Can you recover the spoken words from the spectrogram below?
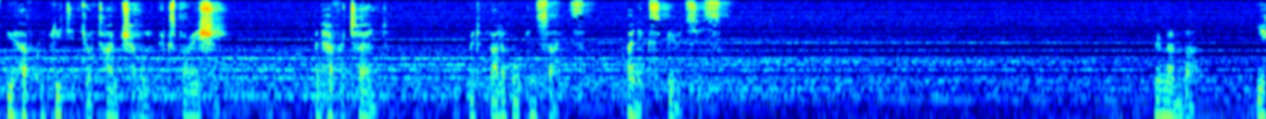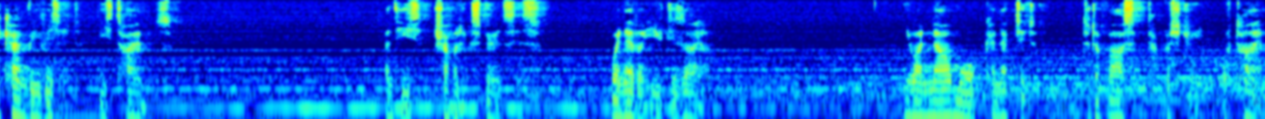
You have completed your time travel exploration and have returned with valuable insights and experiences. Remember, you can revisit these times and these travel experiences whenever you desire. You are now more connected to the vast tapestry of time,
